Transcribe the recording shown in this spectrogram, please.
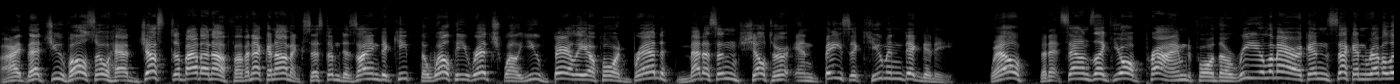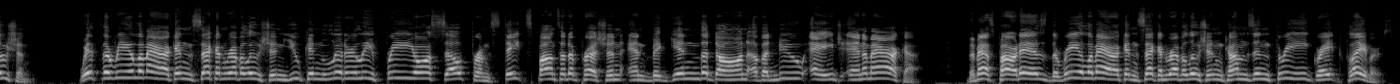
I bet you've also had just about enough of an economic system designed to keep the wealthy rich while you barely afford bread, medicine, shelter, and basic human dignity. Well, then it sounds like you're primed for the real American Second Revolution. With the Real American Second Revolution, you can literally free yourself from state sponsored oppression and begin the dawn of a new age in America. The best part is, the Real American Second Revolution comes in three great flavors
